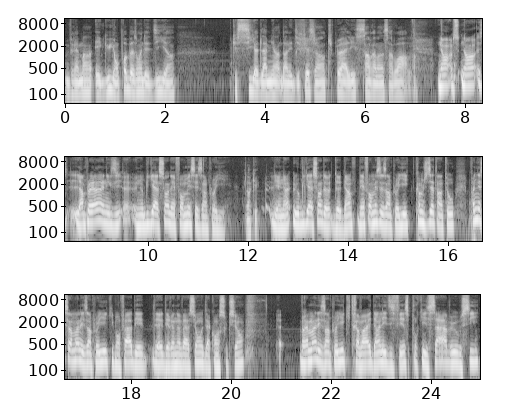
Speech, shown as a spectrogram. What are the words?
vraiment aigu, ils n'ont pas besoin de dire que s'il y a de l'amiante dans l'édifice, tu peux aller sans vraiment le savoir. Non, non l'employeur a une, obligation d'informer ses employés. OK. Il y a une, obligation d'informer ses employés, comme je disais tantôt, pas nécessairement les employés qui vont faire des, des, rénovations ou de la construction, euh, vraiment les employés qui travaillent dans l'édifice pour qu'ils savent eux aussi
